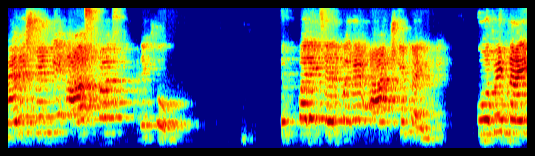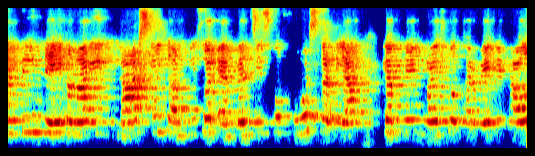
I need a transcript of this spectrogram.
मैनेजमेंट के आसपास, देखो सिंपल एग्जांपल है आज के टाइम पे। कोविड 19 ने हमारी लार्ज स्केल कंपनीज़ और एमएनसीज को फोर्स कर दिया कि अपने एम्प्लॉइज को घर पे बिठाओ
